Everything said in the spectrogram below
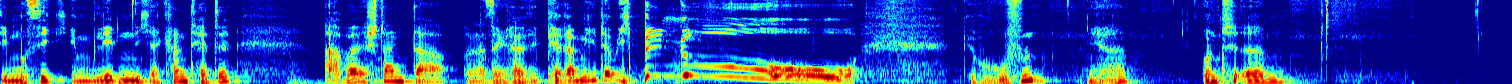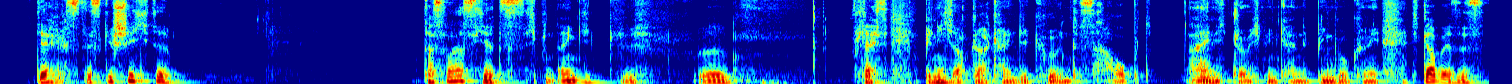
die Musik im Leben nicht erkannt hätte. Aber es stand da. Und als er gesagt die Pyramide, habe ich Gerufen. Ja. Und ähm, der Rest ist Geschichte. Das war's jetzt. Ich bin eigentlich. Äh, vielleicht bin ich auch gar kein gekröntes Haupt. Nein, ich glaube, ich bin keine Bingo-König. Ich glaube, es ist,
